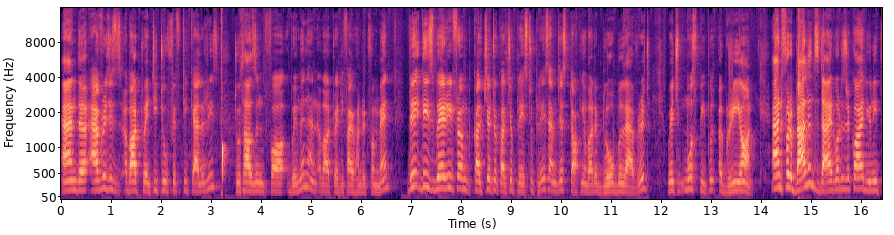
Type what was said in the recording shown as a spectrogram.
and the average is about 2250 calories 2000 for women and about 2500 for men these vary from culture to culture place to place. I'm just talking about a global average which most people agree on. And for a balanced diet what is required? You need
